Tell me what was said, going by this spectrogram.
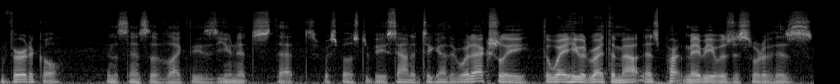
vertical in the sense of like these units that were supposed to be sounded together would actually the way he would write them out it's part maybe it was just sort of his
